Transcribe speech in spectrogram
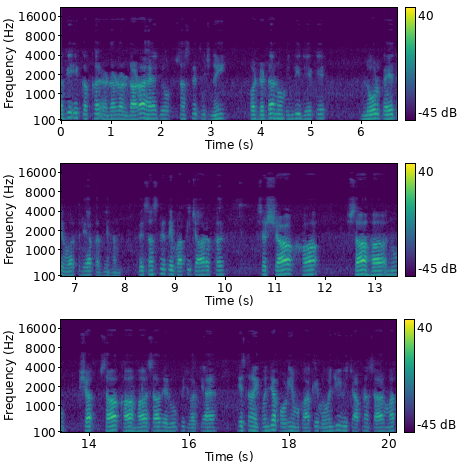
ਅੱਗੇ ਇੱਕ ਅੱਖਰ ਡਾੜਾ ਹੈ ਜੋ ਸੰਸਕ੍ਰਿਤ ਵਿੱਚ ਨਹੀਂ, ਪਰ ਡੱਡਾ ਨੂੰ ਬਿੰਦੀ ਦੇ ਕੇ ਲੋੜ ਪਏ ਤੇ ਵਰਤ ਲਿਆ ਕਰਦੇ ਹਨ। ਫਿਰ ਸੰਸਕ੍ਰਿਤ ਦੇ ਬਾਕੀ ਚਾਰ ਅੱਖਰ ਸ਼ਾ ਖ, ਸਾ, ਹ ਨੂੰ ਸਾ ਖ, ਹ, ਸਾ ਦੇ ਰੂਪ ਵਿੱਚ ਵਰਤਿਆ ਹੈ। ਇਸ ਤਰ੍ਹਾਂ 51 ਪੌੜੀਆਂ ਮੁਕਾ ਕੇ 52 ਵਿੱਚ ਆਪਣਾ ਸਾਰ ਮਤ,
